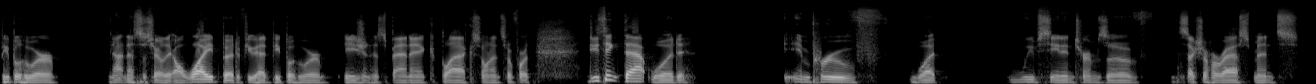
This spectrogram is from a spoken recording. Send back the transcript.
people who are not necessarily all white, but if you had people who are Asian, Hispanic, black, so on and so forth, do you think that would improve what we've seen in terms of sexual harassment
